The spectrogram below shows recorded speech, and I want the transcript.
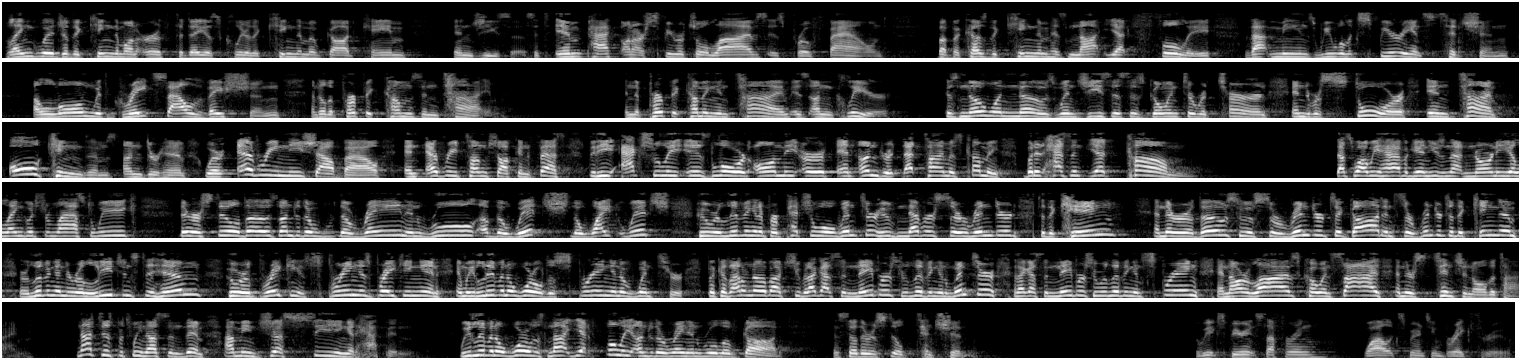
Language of the kingdom on earth today is clear. The kingdom of God came in Jesus. Its impact on our spiritual lives is profound. But because the kingdom has not yet fully, that means we will experience tension along with great salvation until the perfect comes in time. And the perfect coming in time is unclear. Because no one knows when Jesus is going to return and to restore in time all kingdoms under him, where every knee shall bow and every tongue shall confess that he actually is Lord on the earth and under it. That time is coming, but it hasn't yet come. That's why we have, again, using that Narnia language from last week, there are still those under the, the reign and rule of the witch, the white witch, who are living in a perpetual winter, who've never surrendered to the king. And there are those who have surrendered to God and surrendered to the kingdom, are living under allegiance to Him, who are breaking, spring is breaking in. And we live in a world of spring and of winter. Because I don't know about you, but I got some neighbors who are living in winter, and I got some neighbors who are living in spring, and our lives coincide, and there's tension all the time. Not just between us and them. I mean, just seeing it happen. We live in a world that's not yet fully under the reign and rule of God. And so there is still tension. we experience suffering while experiencing breakthrough.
